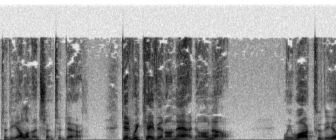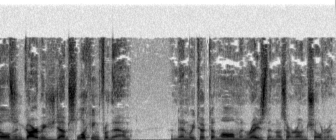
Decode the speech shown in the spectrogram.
to the elements and to death? Did we cave in on that? Oh, no. We walked through the hills and garbage dumps looking for them, and then we took them home and raised them as our own children.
